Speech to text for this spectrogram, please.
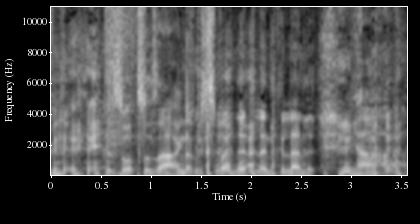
Und Sozusagen. dann bist du bei Netland gelandet. Ja.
